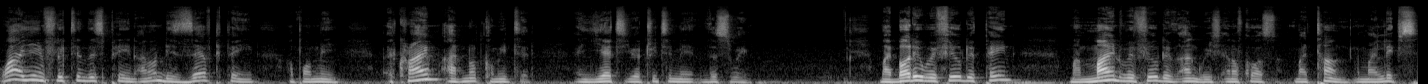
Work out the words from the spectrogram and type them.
why are you inflicting this pain, an undeserved pain, upon me? A crime I had not committed, and yet you're treating me this way. My body will be filled with pain, my mind will be filled with anguish, and of course, my tongue and my lips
